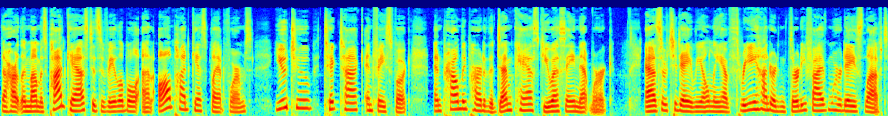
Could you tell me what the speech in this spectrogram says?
The Heartland Mamas podcast is available on all podcast platforms YouTube, TikTok, and Facebook, and proudly part of the Demcast USA network. As of today, we only have 335 more days left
